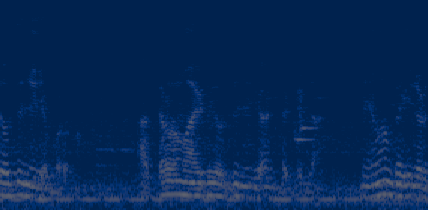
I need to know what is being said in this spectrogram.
ചോദ്യം ചെയ്യപ്പെടും അക്രമമായിട്ട് ചോദ്യം ചെയ്യാൻ പറ്റില്ല. നിയമം കയ്യിലെടുക്കൂല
